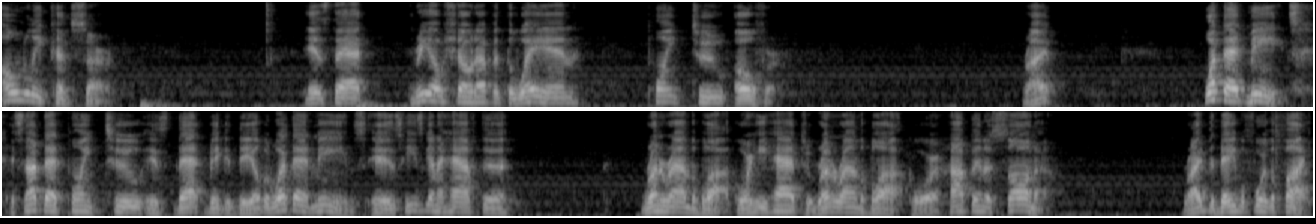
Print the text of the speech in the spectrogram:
only concern is that Rio showed up at the weigh-in 0.2 over. Right? What that means, it's not that 0.2 is that big a deal, but what that means is he's going to have to run around the block, or he had to run around the block, or hop in a sauna, right, the day before the fight.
